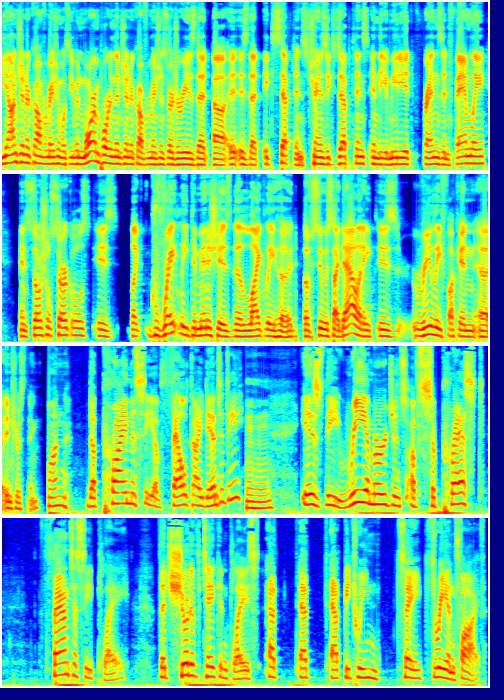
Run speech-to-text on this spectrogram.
beyond gender confirmation what's even more important than gender confirmation surgery is that uh, is that acceptance. Trans acceptance in the immediate friends and family and social circles is like greatly diminishes the likelihood of suicidality is really fucking uh, interesting. On the primacy of felt identity Mm-hmm. is the reemergence of suppressed fantasy play that should have taken place at, at, at between, say, three and five,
